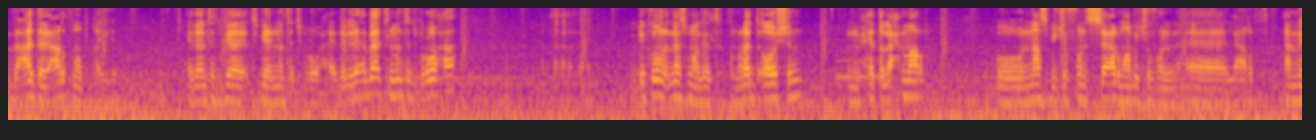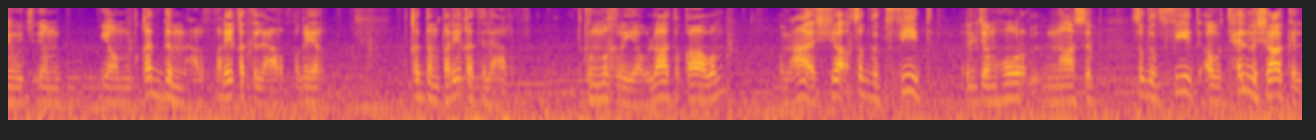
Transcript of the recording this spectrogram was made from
بعد العرض مو بقيم. إذا أنت تبيع تبيع المنتج بروحه. إذا بعت المنتج بروحه آه، بيكون نفس ما قلت لكم رد اوشن المحيط الأحمر. والناس بيشوفون السعر ما بيشوفون آه، العرض. أما يوم يوم تقدم عرض طريقة العرض غير تقدم طريقة العرض. تكون مغرية ولا تقاوم ومعاه أشياء صدق تفيد الجمهور المناسب صدق تفيد أو تحل مشاكل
